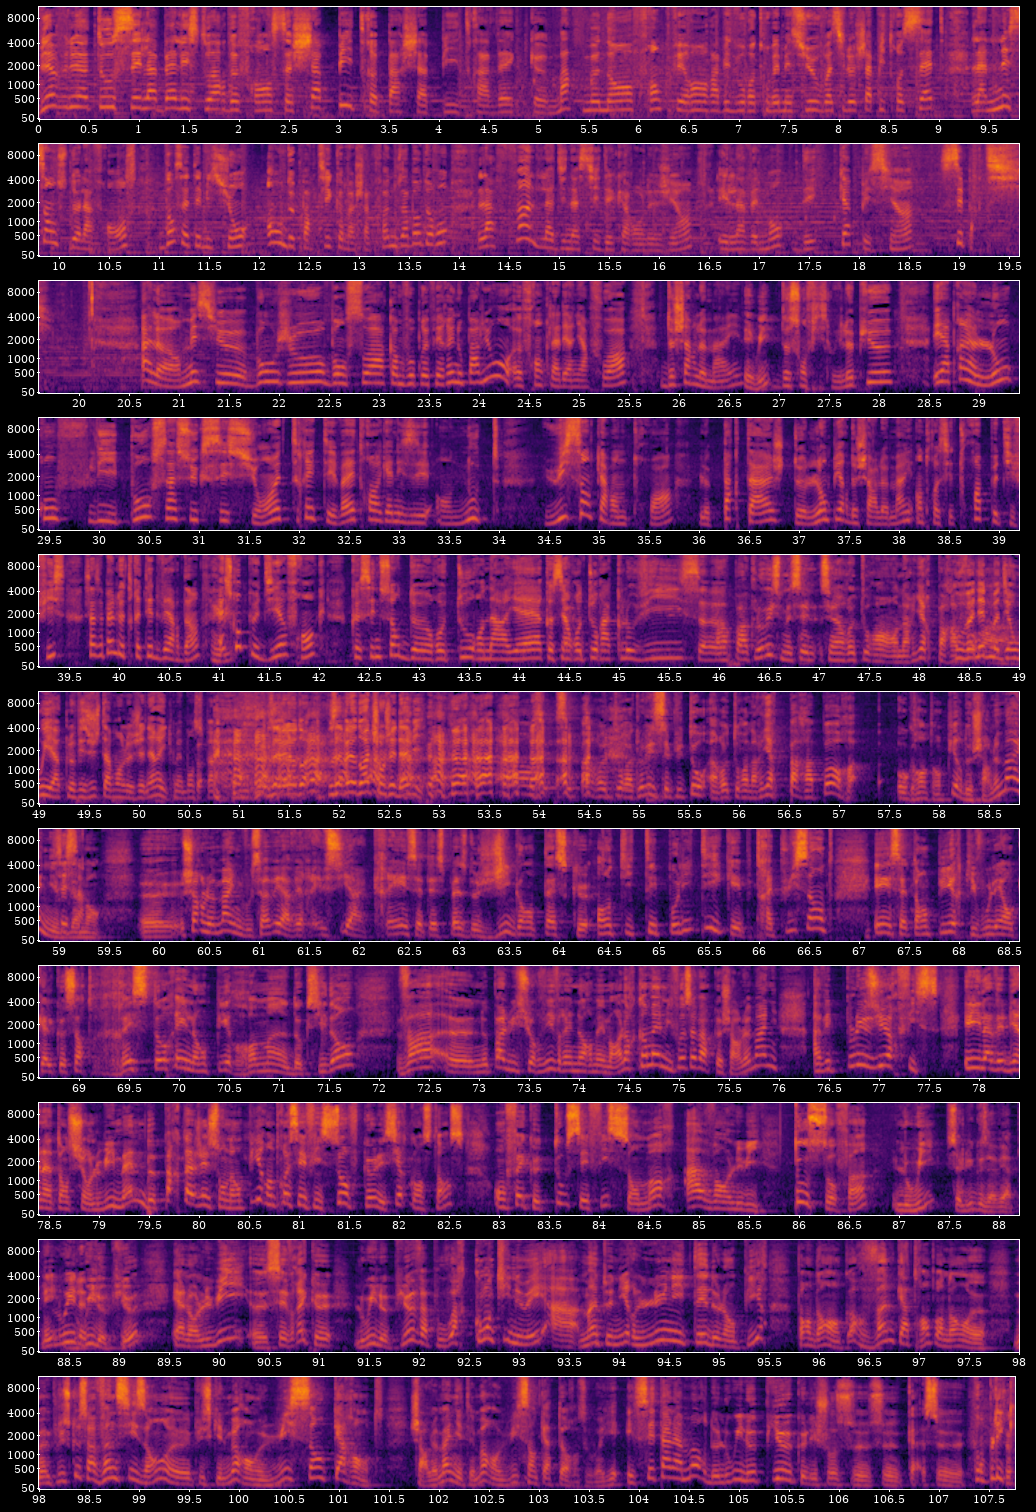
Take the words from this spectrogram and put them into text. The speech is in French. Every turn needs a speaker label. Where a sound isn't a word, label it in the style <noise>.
Speaker 1: Bienvenue à tous, c'est la belle histoire de France, chapitre par chapitre, avec Marc Menant, Franck Ferrand, ravi de vous retrouver messieurs. Voici le chapitre 7, la naissance de la France. Dans cette émission, en deux parties comme à chaque fois, nous aborderons la fin de la dynastie des Carolingiens et l'avènement des Capétiens. C'est parti. Alors, messieurs, bonjour, bonsoir, comme vous préférez. Nous parlions, euh, Franck, la dernière fois, de Charlemagne,
Speaker 2: Et oui.
Speaker 1: de son fils Louis le Pieux. Et après un long conflit pour sa succession, un traité va être organisé en août 843, le partage de l'empire de Charlemagne entre ses trois petits-fils. Ça s'appelle le traité de Verdun. Est-ce qu'on peut dire, Franck, que c'est une sorte de retour en arrière, que c'est un retour à Clovis euh,
Speaker 2: Ah, pas à Clovis, mais c'est un retour en, en arrière par rapport
Speaker 1: Vous venez de
Speaker 2: à-
Speaker 1: me dire oui à Clovis juste avant le générique, mais bon, c'est pas <laughs> grave. Vous avez le droit, vous avez le droit de changer d'avis.
Speaker 2: Non, c'est- c'est pas un retour à Clovis, c'est plutôt un retour en arrière par rapport au grand empire de Charlemagne, évidemment. Euh, Charlemagne, vous savez, avait réussi à créer cette espèce de gigantesque entité politique et très puissante. Et cet empire qui voulait en quelque sorte restaurer l'empire romain d'Occident va euh, ne pas lui survivre énormément. Alors quand même, il faut savoir que Charlemagne avait plusieurs fils et il avait bien l'intention lui-même de partager son empire entre ses fils. Sauf que les circonstances ont fait que tous ses fils sont morts avant lui. Tous sauf un, Louis, celui que vous avez appelé
Speaker 1: Louis
Speaker 2: Louis,
Speaker 1: le
Speaker 2: le Pieux. Et alors lui, euh, c'est vrai que Louis le Pieux va pouvoir continuer à maintenir l'unité de l'Empire pendant encore 24 ans, pendant euh, même plus que ça, 26 ans, euh, puisqu'il meurt en 840. Charlemagne était mort en 814, vous voyez. Et c'est à la mort de Louis le Pieux que les choses se, se, se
